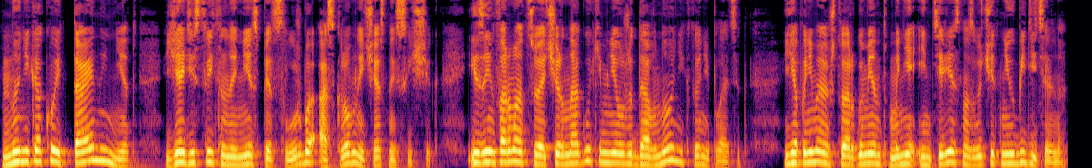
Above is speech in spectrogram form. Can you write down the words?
Но никакой тайны нет. Я действительно не спецслужба, а скромный частный сыщик. И за информацию о Черногуке мне уже давно никто не платит. Я понимаю, что аргумент «мне интересно» звучит неубедительно.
